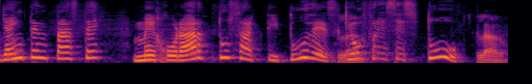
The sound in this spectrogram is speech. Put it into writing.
ya intentaste mejorar tus actitudes. ¿Qué ofreces tú? Claro.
